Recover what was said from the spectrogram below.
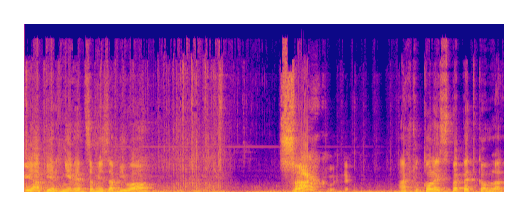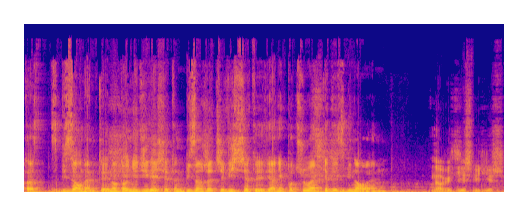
Ja pier... nie wiem co mnie zabiło. Co? Ach, kurde. Ach, tu koleś z pepetką lata, z bizonem, ty. No to nie dziwię się, ten bizon rzeczywiście, ty. Ja nie poczułem, kiedy zginąłem. No widzisz, widzisz?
